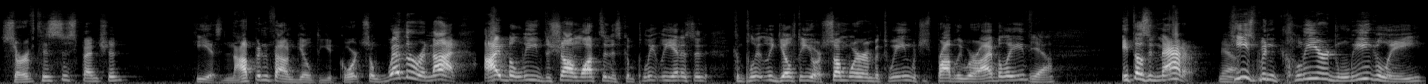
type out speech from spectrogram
served his suspension. He has not been found guilty at court. So whether or not I believe Deshaun Watson is completely innocent, completely guilty, or somewhere in between, which is probably where I believe, yeah, it doesn't matter. Yeah. He's been cleared legally,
